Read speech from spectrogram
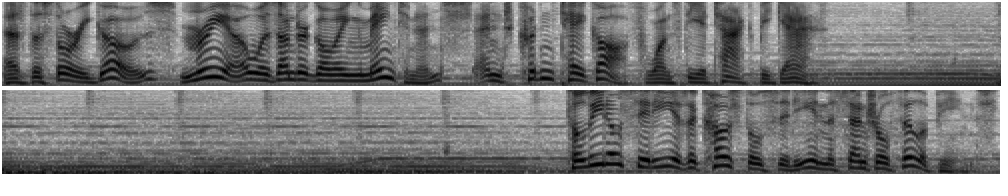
As the story goes, Mriya was undergoing maintenance and couldn't take off once the attack began. Toledo City is a coastal city in the central Philippines.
